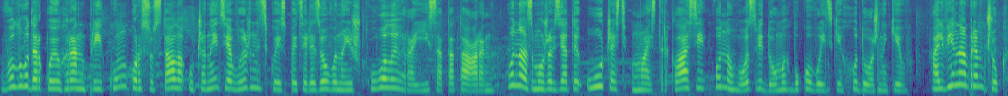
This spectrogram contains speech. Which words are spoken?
Володаркою гран-прі конкурсу стала учениця Вижницької спеціалізованої школи Раїса Татарин. Вона зможе взяти участь у майстер-класі одного з відомих буковинських художників. Альвіна Бремчук,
